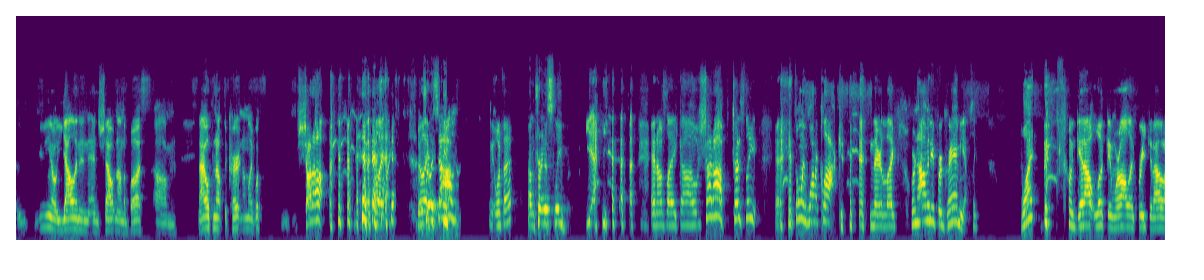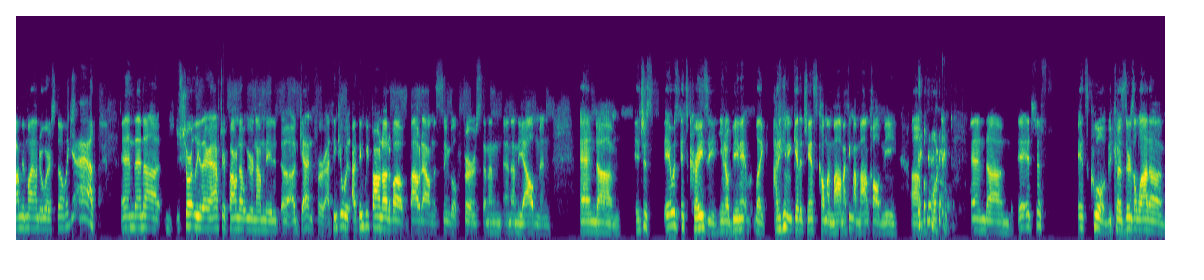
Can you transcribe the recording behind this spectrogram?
you know yelling and, and shouting on the bus. Um, and I open up the curtain. I'm like, "What's? Shut up!" they're like, they're like. What's that? I'm trying to sleep. Yeah, yeah. And I was like, uh, shut up, try to sleep. It's only one o'clock. and they're like, we're nominated for Grammy. I was like, what? so get out looking. We're all like freaking out. I'm in my underwear still. I'm like, yeah. And then uh, shortly thereafter, found out we were nominated uh, again for. I think it was. I think we found out about Bow Down, the single first, and then and then the album, and and um, it just it was it's crazy, you know, being able, like I didn't even get a chance to call my mom. I think my mom called me uh, before, and um, it, it's just it's cool because there's a lot of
